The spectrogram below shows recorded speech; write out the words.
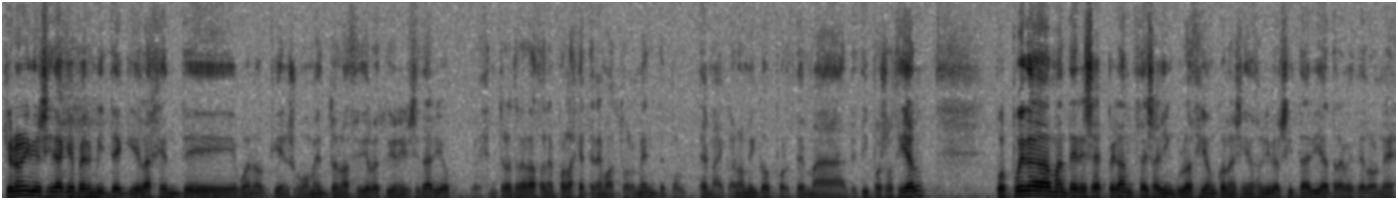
que es una universidad que permite que la gente, bueno, que en su momento no ha accedido a los estudios universitarios, entre otras razones por las que tenemos actualmente, por temas económicos, por temas de tipo social, pues pueda mantener esa esperanza, esa vinculación con la enseñanza universitaria a través de la UNED.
